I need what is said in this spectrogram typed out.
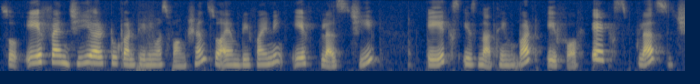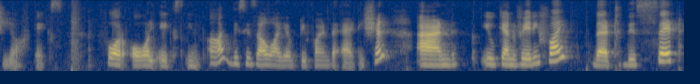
So, f and g are two continuous functions. So, I am defining f plus g x is nothing but f of x plus g of x. For all x in R. This is how I have defined the addition. And you can verify that this set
